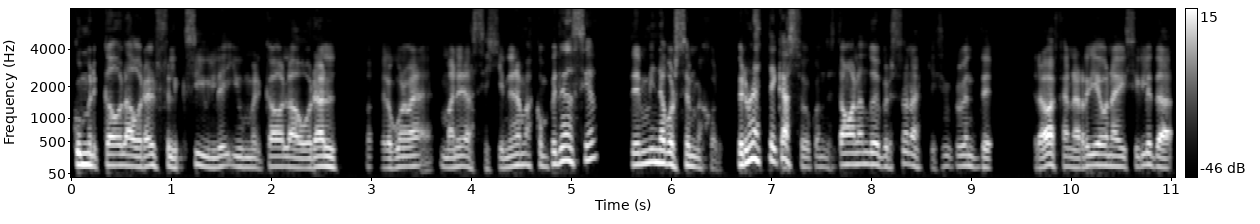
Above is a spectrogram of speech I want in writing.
con un mercado laboral flexible y un mercado laboral de alguna manera se genera más competencia, termina por ser mejor. Pero en este caso, cuando estamos hablando de personas que simplemente trabajan arriba de una bicicleta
